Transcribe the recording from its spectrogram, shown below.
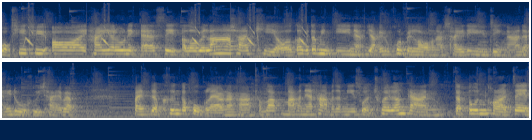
บกทีทรีออยล์ไฮยาลูริกแอซิดอะโลเวล่าชาเขียวแล้วก็วิตามินอ e ีเนี่ยอยากให้ทุกคนไปลองนะ ใช้ดีจริงๆนะเดี๋ยวให้ดูคือใช้แบบไปเกือบครึ่งกระปุกแล้วนะคะสำหรับมาร์กอันนี้ค่ะ มันจะมีส่วนช่วยเรื่องการกระตุ้นคอลลาเจน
